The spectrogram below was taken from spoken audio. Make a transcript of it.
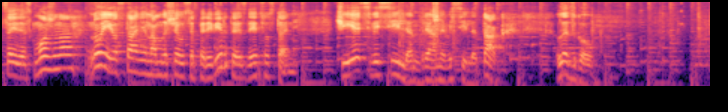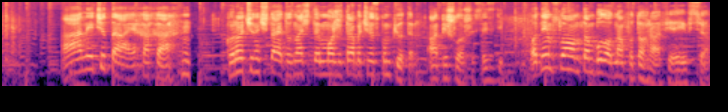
Цей диск можна. Ну і останнє нам лишилося перевірити, здається, останній. Чи є весілля, Андріане весілля? Так. Let's go. А, не читає, ха-ха. Коротше, не читає, то значить, може, треба через комп'ютер. А, пішло щось, SD. Одним словом, там була одна фотографія і все.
